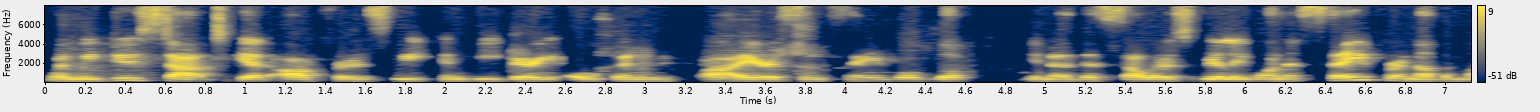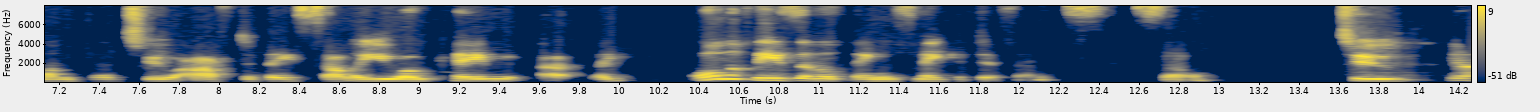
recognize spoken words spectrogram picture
when we do start to get offers, we can be very open with buyers and say, well, look, you know, the sellers really want to stay for another month or two after they sell. Are you okay that? Like all of these little things make a difference. So to yeah.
